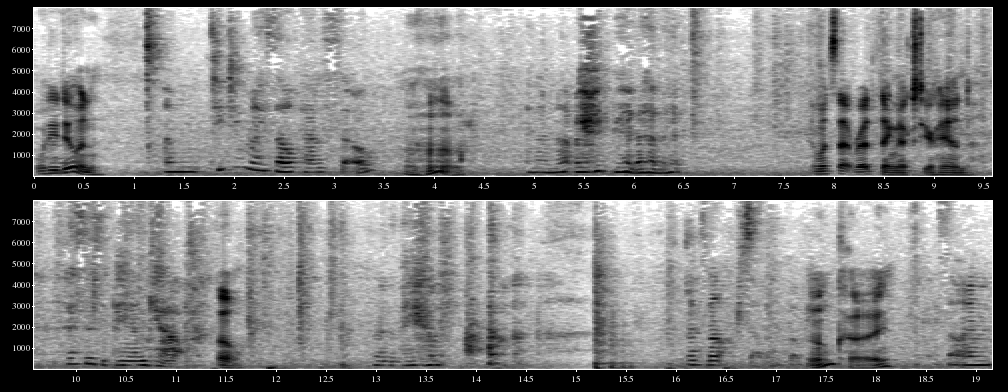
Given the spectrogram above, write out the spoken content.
What are you doing? I'm teaching myself how to sew, Uh huh. and I'm not very good at it. And what's that red thing next to your hand? This is the Pam cap, Oh, or the Pam. That's not for sewing, but okay. Okay, so I'm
